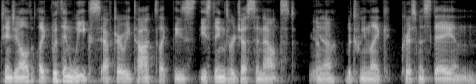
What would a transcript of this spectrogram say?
changing all like within weeks after we talked like these these things were just announced Yeah. you know between like christmas day and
